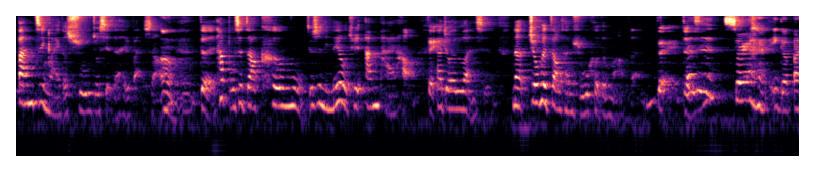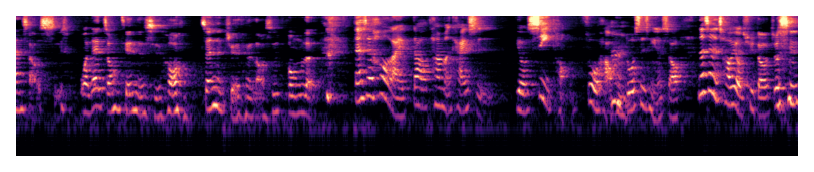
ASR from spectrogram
搬进来的书就写在黑板上，嗯嗯，对，它不是照科目，就是你没有去安排好，对。它就会乱写，那就会造成如何的麻烦。对，对。但是虽然一个半小时，我在中间的时候真的觉得老师疯了，但是后来到他们开始有系统做好很多事情的时候，那真的超有趣的、哦，就是。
